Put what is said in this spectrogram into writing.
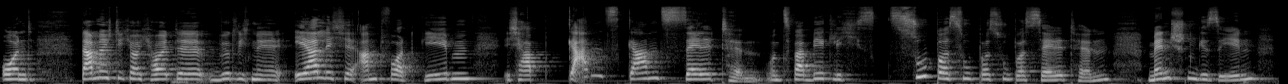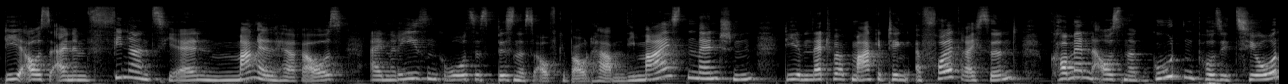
Und da möchte ich euch heute wirklich eine ehrliche Antwort geben. Ich habe ganz, ganz selten, und zwar wirklich super, super, super selten Menschen gesehen, die aus einem finanziellen Mangel heraus ein riesengroßes Business aufgebaut haben. Die meisten Menschen, die im Network Marketing erfolgreich sind, kommen aus einer guten Position,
